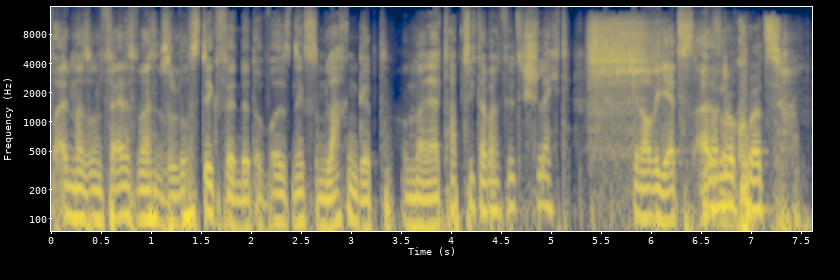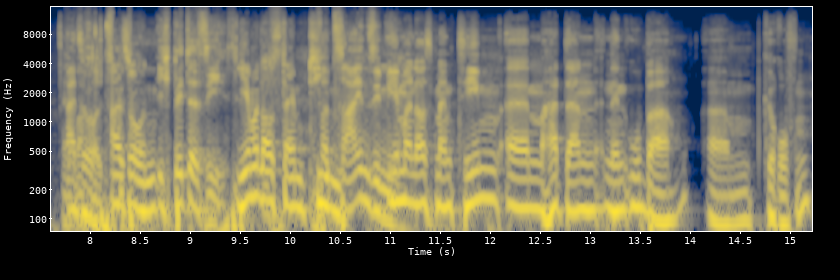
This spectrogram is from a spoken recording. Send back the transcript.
weil man so ein Fan ist, weil man so lustig findet, obwohl es nichts zum Lachen gibt. Und man ertappt sich dabei und fühlt sich schlecht. Genau wie jetzt. Also, Aber nur kurz. Herr Also- Bachholz, Also und ich bitte Sie, jemand aus deinem Team. verzeihen Sie mir. Jemand aus meinem Team ähm, hat dann einen Uber ähm, gerufen.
